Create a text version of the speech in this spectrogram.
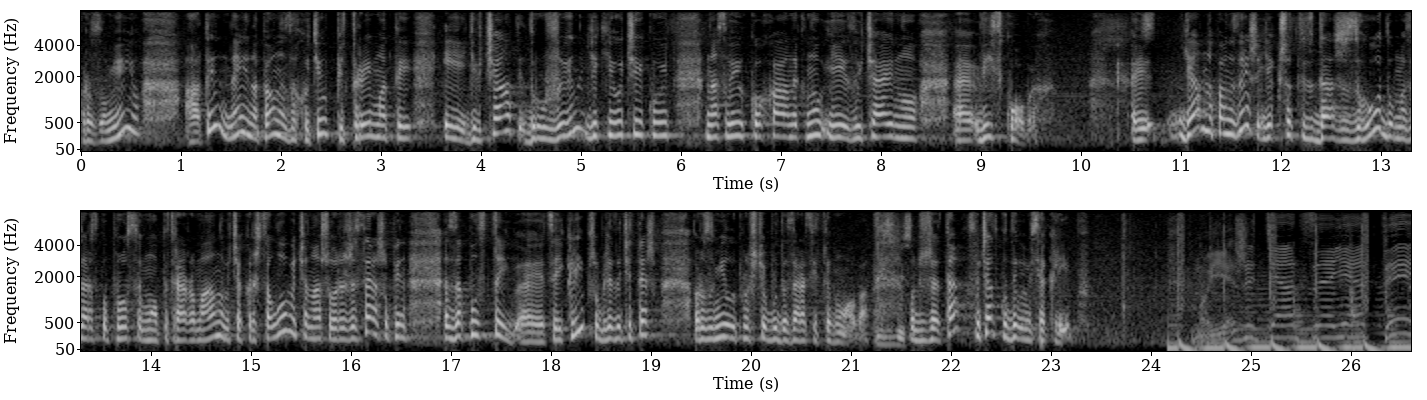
розумію, а ти нею, напевно, захотів підтримати і дівчат, і дружин, які очікують на своїх коханих, ну і, звичайно, е, військових. Е, Я напевно знаєш, якщо ти даш згоду, ми зараз попросимо Петра Романовича Кришталовича, нашого режисера, щоб він запустив е, цей кліп, щоб глядачі теж розуміли про що буде зараз іти мова. Отже, так спочатку дивимося кліп. Моє життя це є ти,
